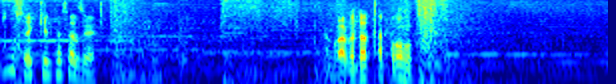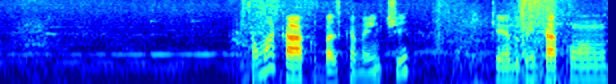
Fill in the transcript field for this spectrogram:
Não sei o que ele vai fazer. Agora vai dar ataque corrupto. É um macaco, basicamente, querendo brincar com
